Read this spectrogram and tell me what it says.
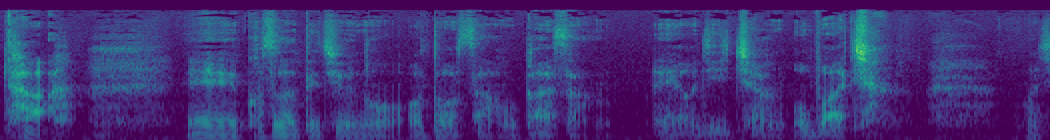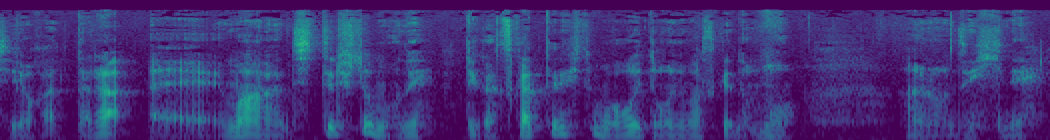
た。えー、子育て中のお父さん、お母さん、えー、おじいちゃん、おばあちゃん。もしよかったら、えまあ知ってる人もね、っていうか使ってる人も多いと思いますけども、あの、ぜひね、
